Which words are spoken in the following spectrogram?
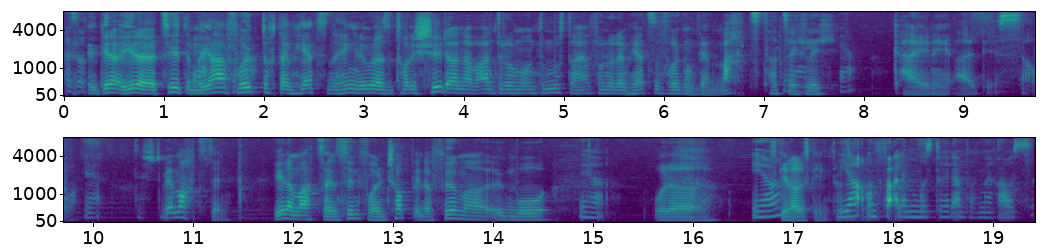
Also, äh, genau, jeder erzählt immer, ja, ja folg genau. doch deinem Herzen, da hängen überall so tolle Schilder an der Wand rum und du musst da einfach nur deinem Herzen folgen. Und wer macht's tatsächlich? Ja, ja. Keine alte Sau. Ja, das stimmt. Wer macht's denn? Jeder macht seinen sinnvollen Job in der Firma irgendwo. Ja. Oder Ja. Ist genau das Gegenteil. Ja, und vor allem musst du halt einfach mal raus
